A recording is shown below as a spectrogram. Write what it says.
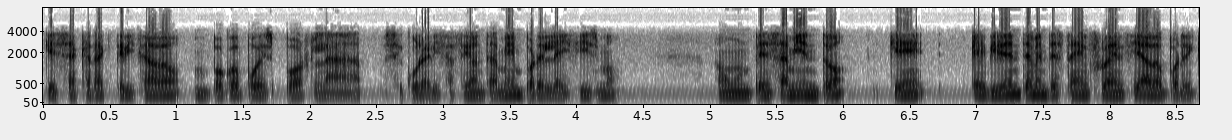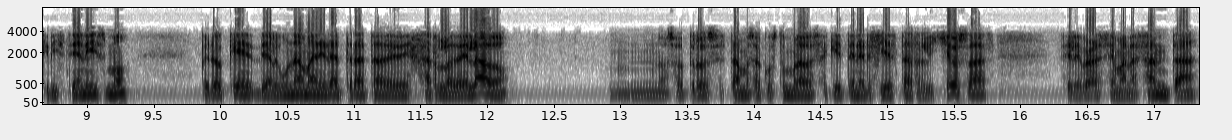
que se ha caracterizado un poco pues por la secularización también, por el laicismo, un pensamiento que evidentemente está influenciado por el cristianismo, pero que de alguna manera trata de dejarlo de lado. Nosotros estamos acostumbrados aquí a tener fiestas religiosas, celebrar Semana Santa,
